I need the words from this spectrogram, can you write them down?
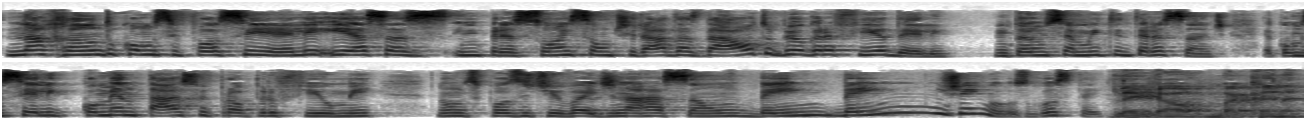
narrando como se fosse ele, e essas impressões são tiradas da autobiografia dele. Então isso é muito interessante. É como se ele comentasse o próprio filme num dispositivo aí de narração bem, bem engenhoso. Gostei. Legal, bacana.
